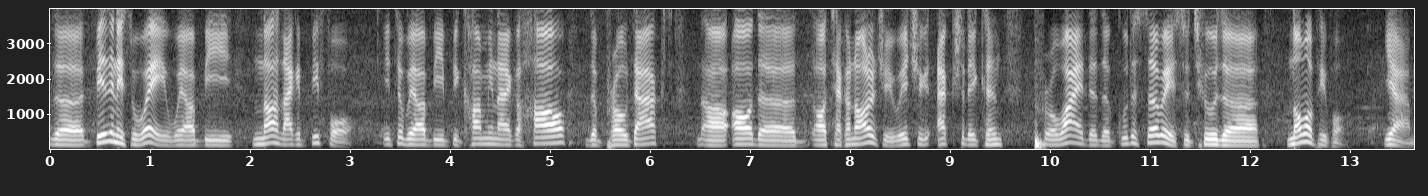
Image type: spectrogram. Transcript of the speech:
the business way will be not like before. It will be becoming like how the product uh, or the or technology which actually can provide the good service to the normal people. Yeah.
